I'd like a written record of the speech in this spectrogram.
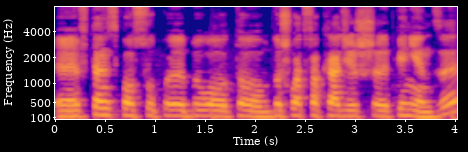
E, w ten sposób e, było to dość łatwa kradzież e, pieniędzy.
